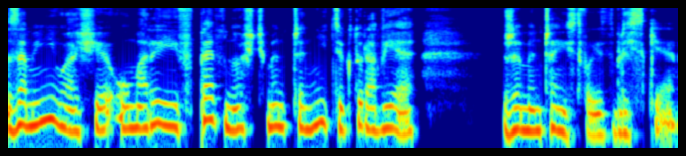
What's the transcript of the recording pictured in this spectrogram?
zamieniła się u Maryi w pewność męczennicy, która wie, że męczeństwo jest bliskie.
